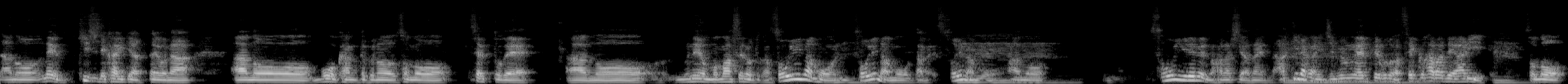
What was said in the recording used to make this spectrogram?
あのね、記事で書いてあったような、あの、某監督のそのセットで、あの、胸を揉ませろとか、そういうのはもう、うんそういうのはもうダメです。そういうのはもう、あの、そういうレベルの話ではないんだ。明らかに自分がやってることがセクハラであり、その、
